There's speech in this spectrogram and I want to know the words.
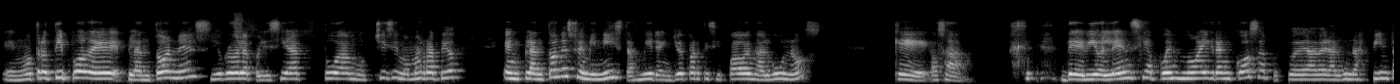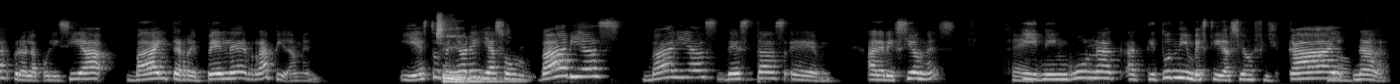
en otro tipo de plantones, yo creo que la policía actúa muchísimo más rápido. En plantones feministas, miren, yo he participado en algunos que, o sea, de violencia pues no hay gran cosa, pues puede haber algunas pintas, pero la policía va y te repele rápidamente. Y estos señores ya son varias, varias de estas eh, agresiones y ninguna actitud ni investigación fiscal, nada.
